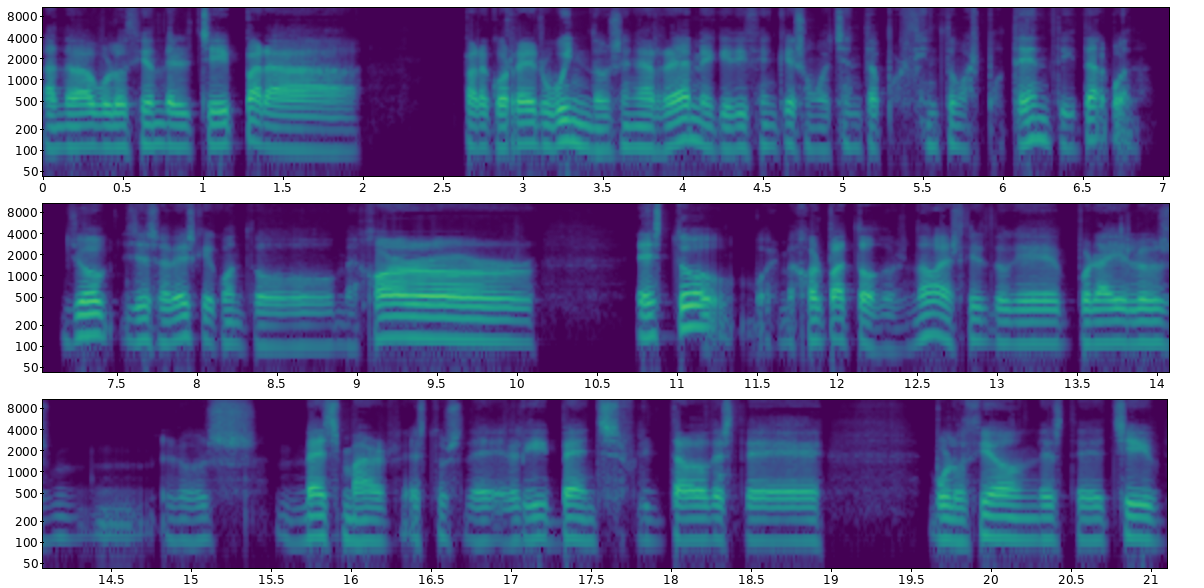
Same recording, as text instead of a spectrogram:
la nueva evolución del chip para, para correr Windows en RM, que dicen que es un 80% más potente y tal. Bueno, yo ya sabéis que cuanto mejor esto, pues mejor para todos, ¿no? Es cierto que por ahí los, los benchmark, estos del Geekbench filtrado de esta evolución de este chip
